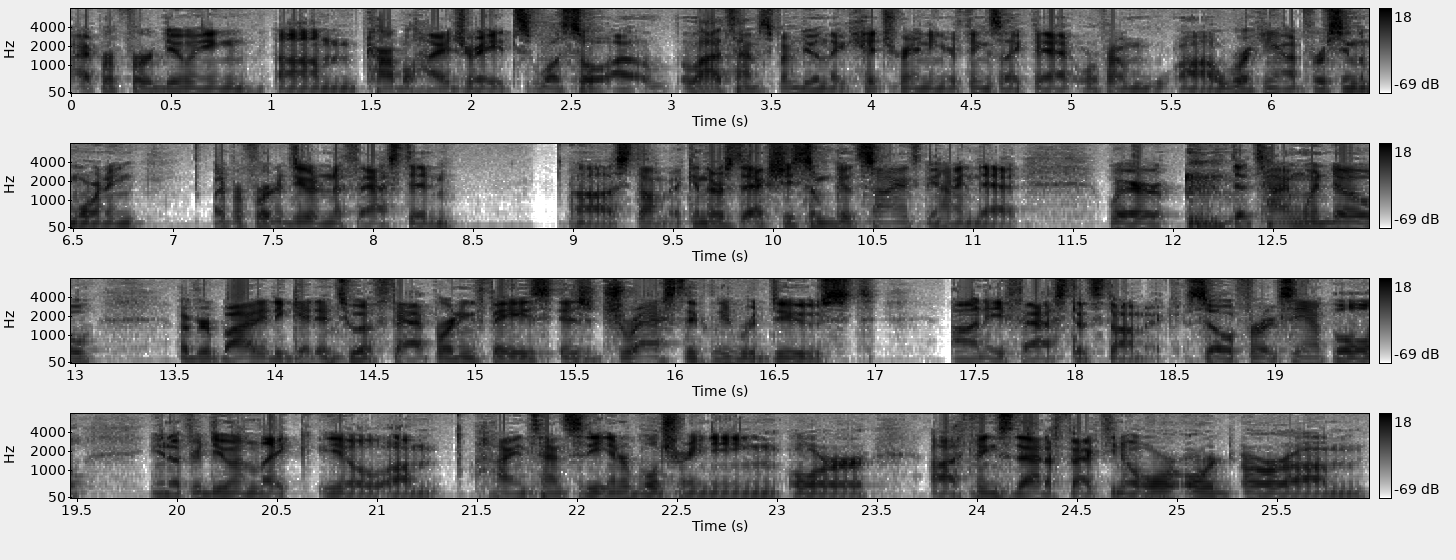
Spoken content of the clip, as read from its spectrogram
I prefer doing um, carbohydrates. Well, so uh, a lot of times if I'm doing like HIIT training or things like that, or if I'm uh, working out first thing in the morning, I prefer to do it in a fasted uh, stomach. And there's actually some good science behind that, where the time window of your body to get into a fat burning phase is drastically reduced on a fasted stomach. So, for example, you know, if you're doing like you know um, high intensity interval training or uh, things to that effect, you know, or or or um,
